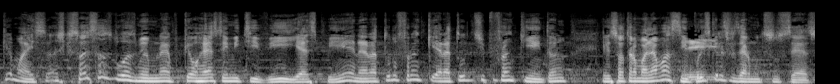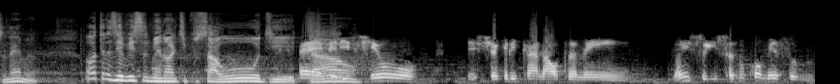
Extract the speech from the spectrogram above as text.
que mais? Acho que só essas duas mesmo, né? Porque o resto MTV e ESPN era tudo franquia, era tudo tipo franquia. Então eles só trabalhavam assim. Por isso que eles fizeram muito sucesso, né, meu? Outras revistas menores, tipo Saúde é, tal. Eles tinham, eles tinham aquele canal também. Não, isso, isso é no começo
